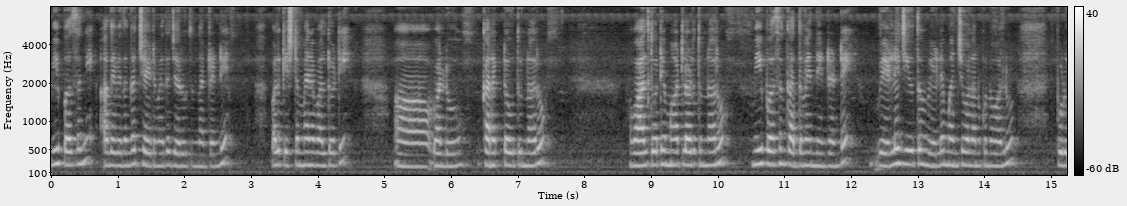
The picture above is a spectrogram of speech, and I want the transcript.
మీ పర్సన్ని అదే విధంగా చేయడం అయితే జరుగుతుందంటండి. వాళ్ళకి ఇష్టమైన వాళ్ళతోటి వాళ్ళు కనెక్ట్ అవుతున్నారు. వాళ్ళతోటే మాట్లాడుతున్నారు. మీ పర్సన్కి అర్థమైంది ఏంటంటే వీళ్ళే జీవితం వీళ్ళే మంచి వాళ్ళు అనుకున్న వాళ్ళు ఇప్పుడు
